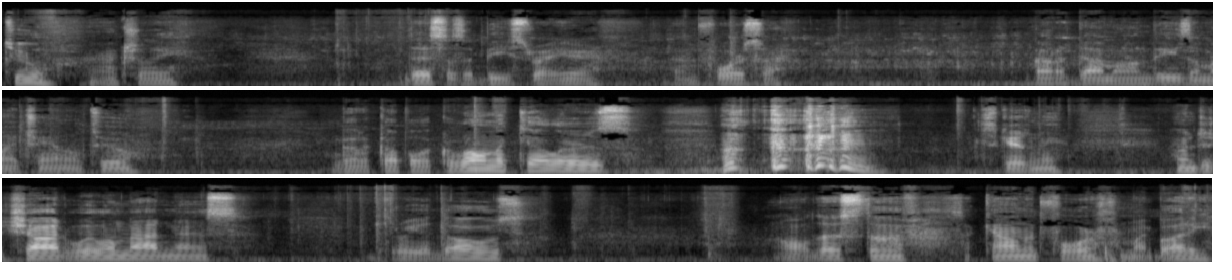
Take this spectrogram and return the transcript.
Two actually. This is a beast right here, the Enforcer. Got a demo on these on my channel too. Got a couple of Corona killers. Excuse me. 100 shot Willow Madness. Three of those. All this stuff is accounted for for my buddy.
